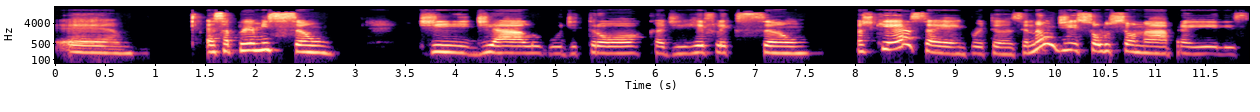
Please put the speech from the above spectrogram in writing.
é, essa permissão de diálogo, de troca, de reflexão. Acho que essa é a importância, não de solucionar para eles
